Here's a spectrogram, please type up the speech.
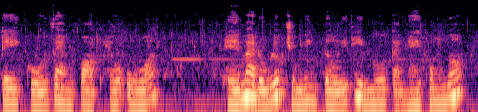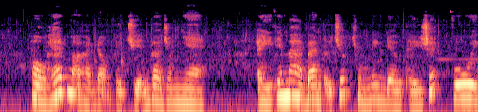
Cây cối vàng vọt héo úa. Thế mà đúng lúc chúng mình tới thì mưa cả ngày không ngớt. Hầu hết mọi hoạt động phải chuyển vào trong nhà. Ấy thế mà ban tổ chức chúng mình đều thấy rất vui.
